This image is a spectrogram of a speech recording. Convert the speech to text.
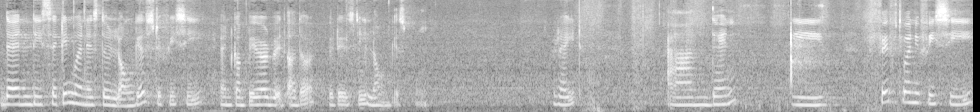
Then the second one is the longest if we see and compared with other it is the longest bone right and then the fifth one if we see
